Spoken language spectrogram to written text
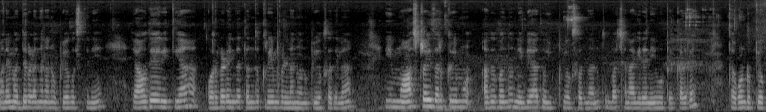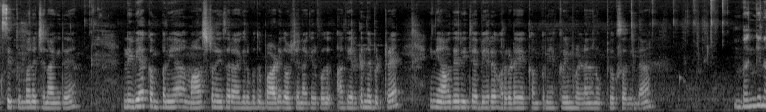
ಮನೆಮದ್ದುಗಳನ್ನು ನಾನು ಉಪಯೋಗಿಸ್ತೀನಿ. ಯಾವುದೇ ರೀತಿಯ ಹೊರಗಡೆಯಿಂದ ತಂದು ಕ್ರೀಮ್ಗಳನ್ನ ನಾನು ಉಪಯೋಗಿಸೋದಿಲ್ಲ. ಈ ಮಾಯ್ಶ್ಚರೈಸರ್ ಕ್ರೀಮು ಅದು ಬಂದು ನಿವ್ಯಾದು ಉಪಯೋಗಿಸೋದು ನಾನು. ತುಂಬ ಚೆನ್ನಾಗಿದೆ. ನೀವು ಬೇಕಾದರೆ ತೊಗೊಂಡು ಉಪಯೋಗಿಸಿ ತುಂಬಾ ಚೆನ್ನಾಗಿದೆ. ನಿವ್ಯಾ ಕಂಪನಿಯ ಮಾಯ್ಶ್ಚರೈಸರ್ ಆಗಿರ್ಬೋದು, ಬಾಡಿ ಲೋಷನ್ ಆಗಿರ್ಬೋದು ಅದೆರಡನ್ನ ಬಿಟ್ಟರೆ ಇನ್ನು ಯಾವುದೇ ರೀತಿಯ ಬೇರೆ ಹೊರಗಡೆ ಕಂಪನಿಯ ಕ್ರೀಮ್ಗಳನ್ನ ನಾನು ಉಪಯೋಗಿಸೋದಿಲ್ಲ. ಬಂಗಿನ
